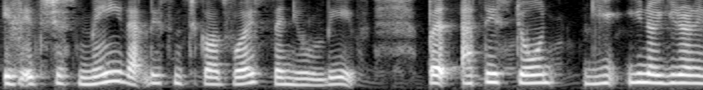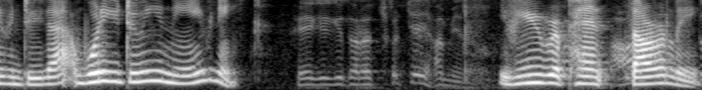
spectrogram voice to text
if it's just me that listens to God's voice, then you'll live. But at this dawn, you you know you don't even do that. What are you doing in the evening? If you repent thoroughly,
